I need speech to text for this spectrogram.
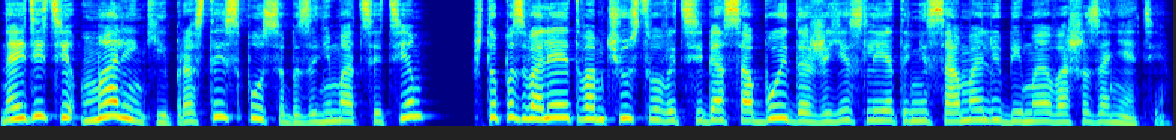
Найдите маленькие простые способы заниматься тем, что позволяет вам чувствовать себя собой, даже если это не самое любимое ваше занятие.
